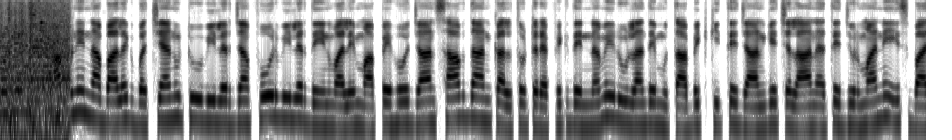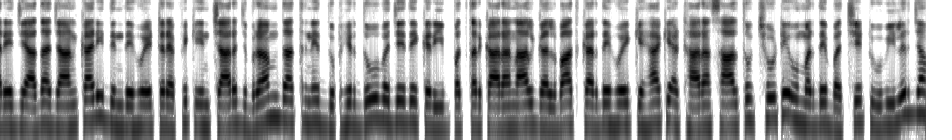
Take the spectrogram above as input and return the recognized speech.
ਆਪਣੇ ਨਾਬਾਲਗ ਬੱਚਿਆਂ ਨੂੰ 2 ਵੀਲਰ ਜਾਂ 4 ਵੀਲਰ ਦੇਣ ਵਾਲੇ ਮਾਪੇ ਹੋ ਜਾਣ, ਸਾਵਧਾਨ ਕੱਲ ਤੋਂ ਟ੍ਰੈਫਿਕ ਦੇ ਨਵੇਂ ਰੂਲਾਂ ਦੇ ਮੁਤਾਬਿਕ ਕੀਤੇ ਜਾਣਗੇ ਚਲਾਨ ਅਤੇ ਜੁਰਮਾਨੇ। ਇਸ ਬਾਰੇ ਜ਼ਿਆਦਾ ਜਾਣਕਾਰੀ ਦਿੰਦੇ ਹੋਏ ਟ੍ਰੈਫਿਕ ਇੰਚਾਰਜ ਬ੍ਰਹਮ ਦੱਤ ਨੇ ਦੁਪਹਿਰ 2 ਵਜੇ ਦੇ ਕਰੀਬ ਪੱਤਰਕਾਰਾਂ ਨਾਲ ਗੱਲਬਾਤ ਕਰਦੇ ਹੋਏ ਕਿਹਾ ਕਿ 18 ਸਾਲ ਤੋਂ ਛੋਟੇ ਉਮਰ ਦੇ ਬੱਚੇ 2 ਵੀਲਰ ਜਾਂ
